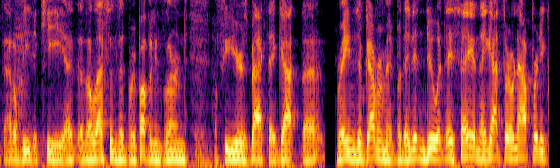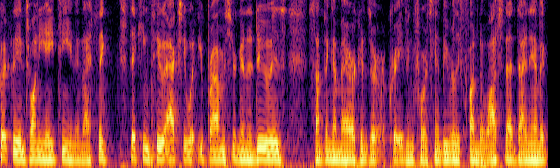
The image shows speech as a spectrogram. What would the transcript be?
that'll be the key. Uh, the lessons that the Republicans learned a few years back, they got the reins of government, but they didn't do what they say, and they got thrown out pretty quickly in 2018. And I think sticking to actually what you promise you're going to do is something Americans are craving for. It's going to be really fun to watch that dynamic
